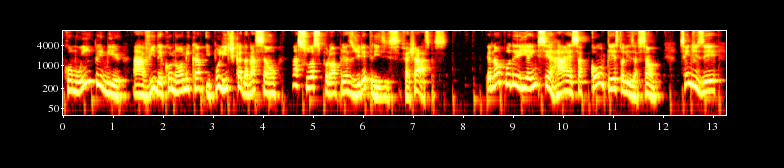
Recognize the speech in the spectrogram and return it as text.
como imprimir à vida econômica e política da nação as suas próprias diretrizes. Fecha aspas. Eu não poderia encerrar essa contextualização sem dizer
